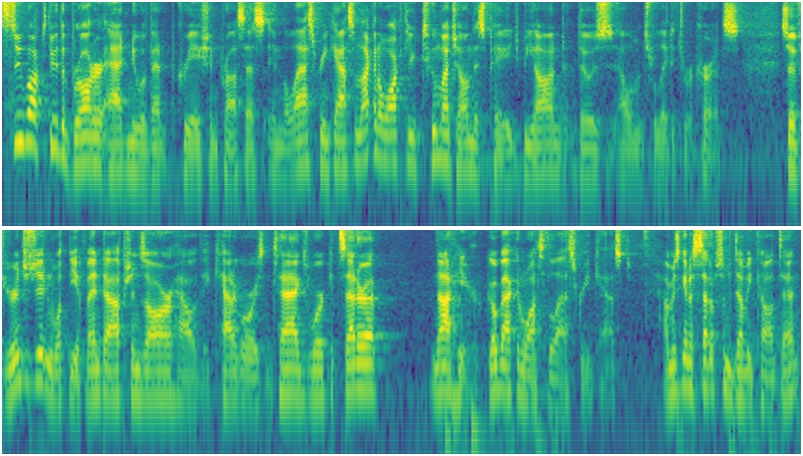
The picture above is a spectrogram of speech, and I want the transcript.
Since we walked through the broader add new event creation process in the last screencast, I'm not going to walk through too much on this page beyond those elements related to recurrence. So if you're interested in what the event options are, how the categories and tags work, etc., not here. Go back and watch the last screencast. I'm just going to set up some dummy content,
